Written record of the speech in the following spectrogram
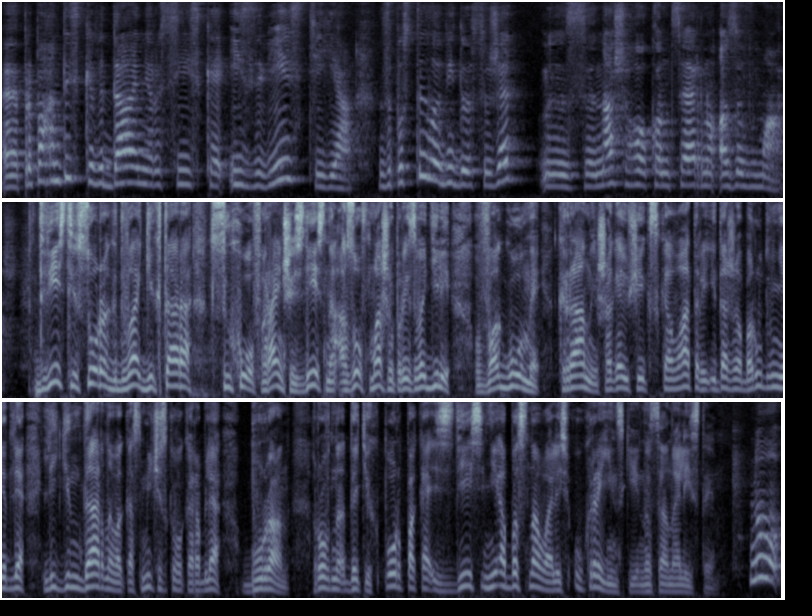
Е, Пропагандистське видання російське «Ізвєстія» запустило відеосюжет м, з нашого концерну Азовмаш. 242 гектара цехов. Раньше здесь, на Азов-Маше, производили вагоны, краны, шагающие экскаваторы и даже оборудование для легендарного космического корабля «Буран». Ровно до тех пор, пока здесь не обосновались украинские националисты. Ну,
